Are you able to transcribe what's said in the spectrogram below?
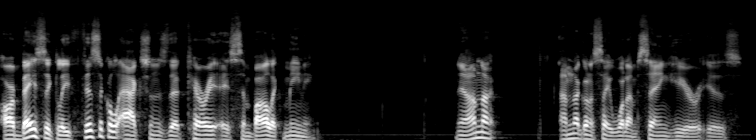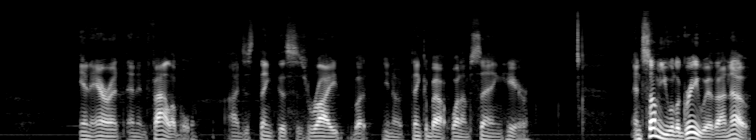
are basically physical actions that carry a symbolic meaning. Now, I'm not, I'm not going to say what I'm saying here is inerrant and infallible. I just think this is right, but you know, think about what I'm saying here. And some you will agree with, I know.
